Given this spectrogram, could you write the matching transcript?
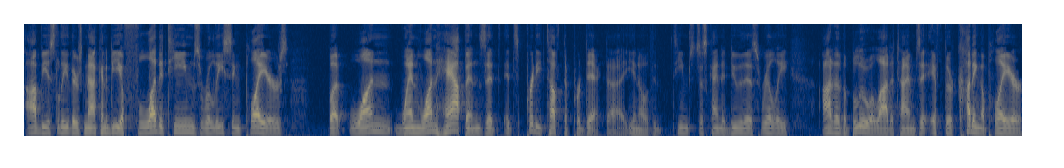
Obviously, there's not going to be a flood of teams releasing players, but one when one happens, it, it's pretty tough to predict. Uh, you know, the teams just kind of do this really out of the blue a lot of times if they're cutting a player,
